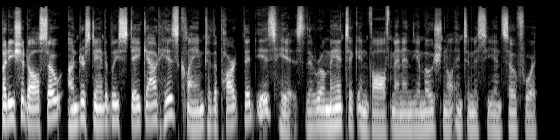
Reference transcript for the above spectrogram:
But he should also understandably stake out his claim to the part that is his, the romantic involvement and the emotional intimacy and so forth.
